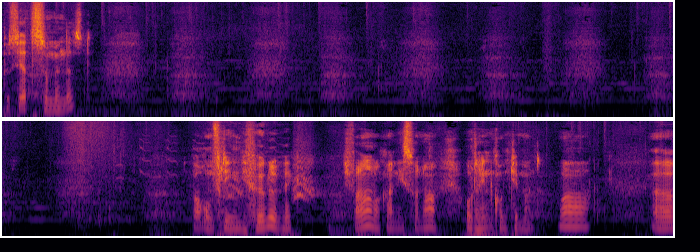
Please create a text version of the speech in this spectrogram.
Bis jetzt zumindest. Warum fliegen die Vögel weg? Ich war da noch gar nicht so nah. Oh, da hinten kommt jemand. Wow. Äh,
